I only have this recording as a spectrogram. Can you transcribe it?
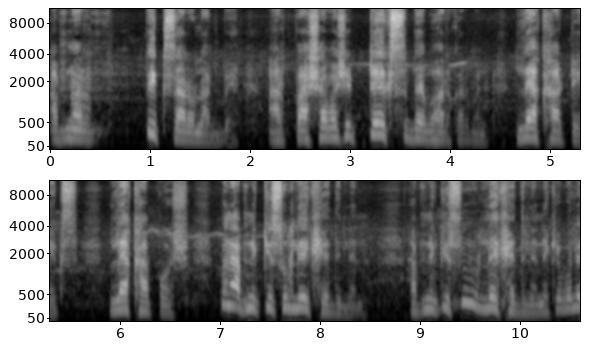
আপনার পিকচারও লাগবে। আর পাশাপাশি টেক্স ব্যবহার করবেন। লেখা টেক্স লেখা পোস্ট মানে আপনি কিছু লিখে দিলেন। আপনি কিছু লিখে দিলেন, একে বলে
